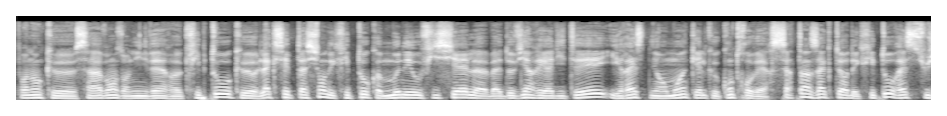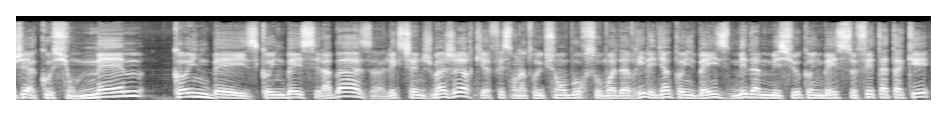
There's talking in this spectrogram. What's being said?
pendant que ça avance dans l'univers euh, crypto, que l'acceptation des cryptos comme monnaie officielle bah, devient réalité, il reste néanmoins quelques controverses. Certains acteurs des cryptos restent sujets à caution, même Coinbase. Coinbase, c'est la base, l'exchange majeur qui a fait son introduction en bourse au mois d'avril. Eh bien Coinbase, mesdames, messieurs, Coinbase se fait attaquer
